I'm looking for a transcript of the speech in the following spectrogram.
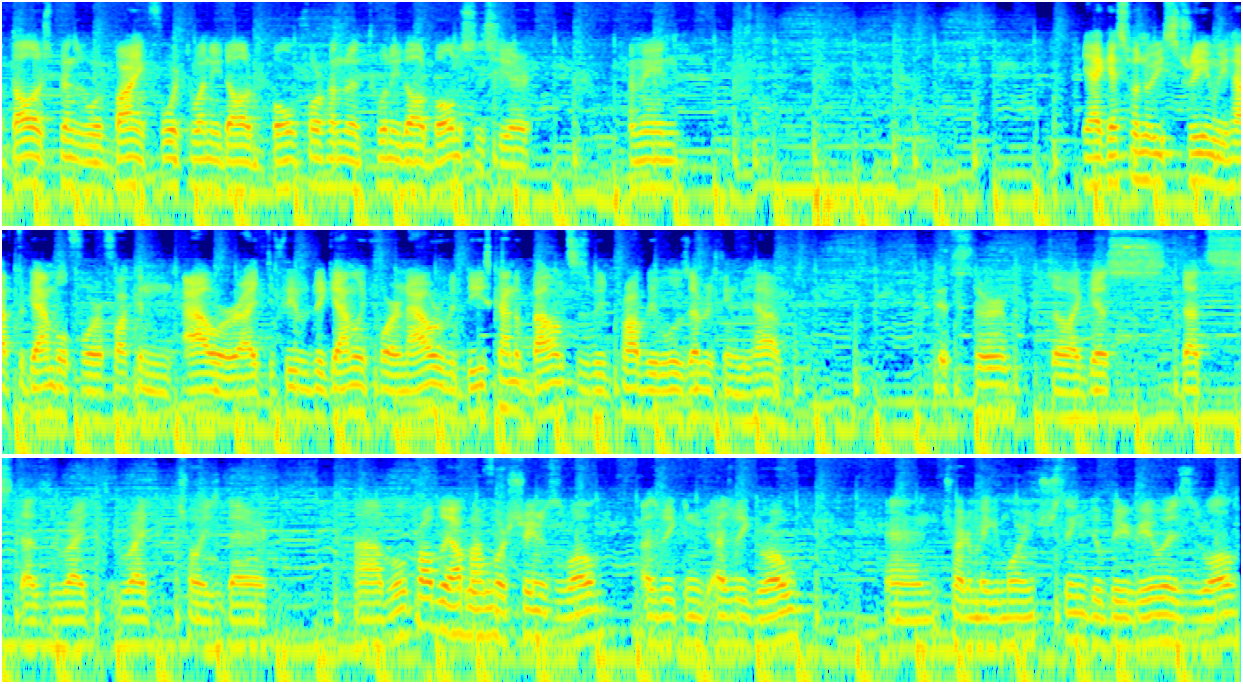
a dollar spins. We're buying four twenty dollar bon, four hundred and twenty dollar bonuses here. I mean, yeah, I guess when we stream, we have to gamble for a fucking hour, right? If we would be gambling for an hour with these kind of balances, we'd probably lose everything we have. Yes, sir. So I guess that's that's the right right choice there. Uh, we'll probably up it Mhm. for streams as well as we can as we grow and try to make it more interesting. Do big giveaways as well.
